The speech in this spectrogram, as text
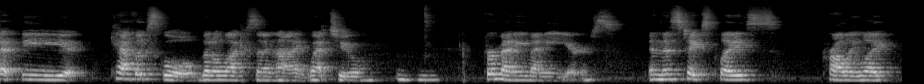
at the Catholic school that Alexa and I went to Mm-hmm. for many, many years. And this takes place probably like,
